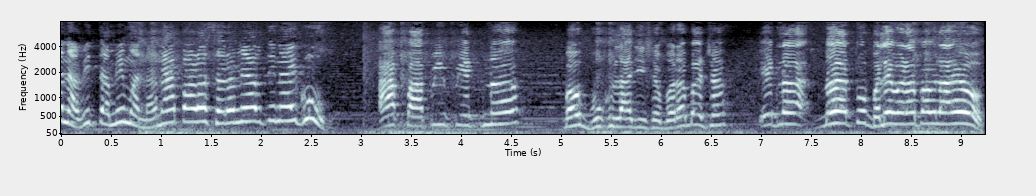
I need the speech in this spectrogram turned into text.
અને હવે તમે મને ના પાડો શરમે આવતી નાખ્યું આ પાપી પેટનો બહુ ભૂખ લાગી છે બરાબર છે? એટલે દ તું ભલે વડાપાવ લાયો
